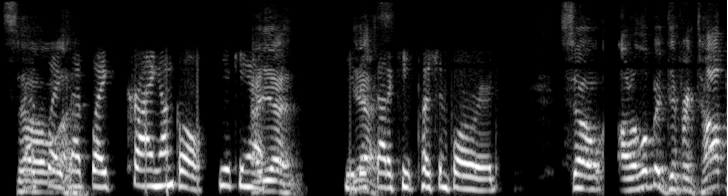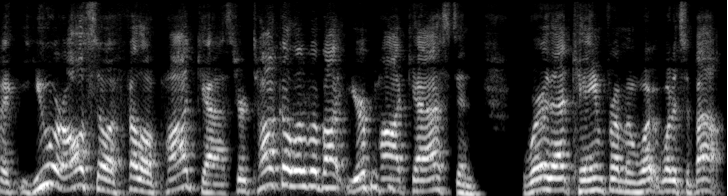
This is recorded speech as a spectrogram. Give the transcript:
So that's like, uh, that's like crying uncle. You can't. Uh, yeah. You yes. just got to keep pushing forward. So on a little bit different topic you are also a fellow podcaster. Talk a little bit about your podcast and where that came from and what, what it's about.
